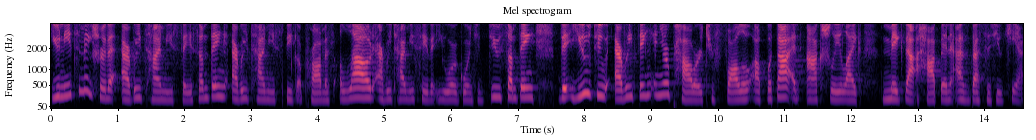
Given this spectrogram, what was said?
you need to make sure that every time you say something, every time you speak a promise aloud, every time you say that you are going to do something, that you do everything in your power to follow up with that and actually like make that happen as best as you can.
